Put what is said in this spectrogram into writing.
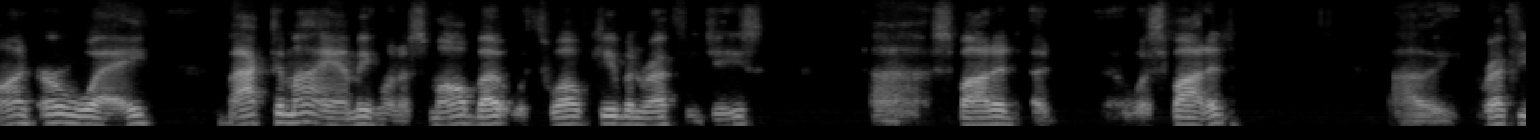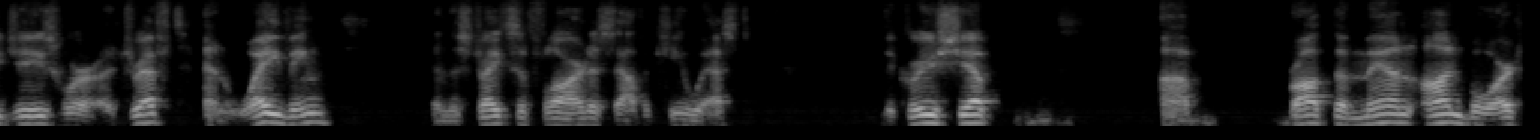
on her way back to miami when a small boat with 12 cuban refugees uh, spotted uh, was spotted uh, the refugees were adrift and waving in the straits of florida south of key west the cruise ship uh, brought the men on board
